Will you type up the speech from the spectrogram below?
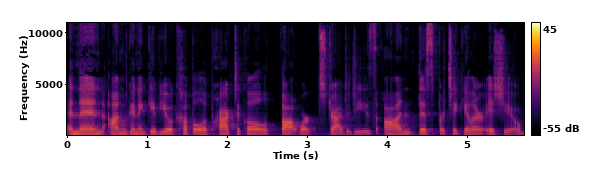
and then I'm going to give you a couple of practical thought work strategies on this particular issue.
